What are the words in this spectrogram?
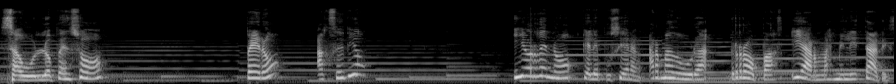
Saúl lo pensó, pero accedió y ordenó que le pusieran armadura, ropas y armas militares.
